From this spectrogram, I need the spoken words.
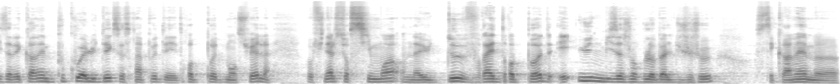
ils avaient quand même beaucoup alludé que ce serait un peu des drop pods mensuels. Au final, sur six mois, on a eu deux vrais drop pods et une mise à jour globale du jeu. C'est quand même, euh,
